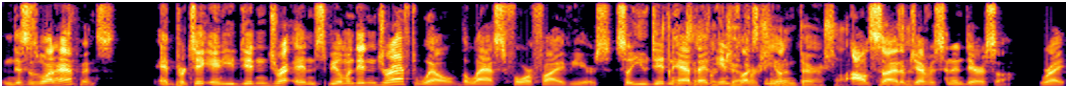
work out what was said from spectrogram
And this is what happens. And partic- and you didn't dra- and Spielman didn't draft well the last four or five years, so you didn't have Except that influx of young outside of it. Jefferson and Darrisaw. Right.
